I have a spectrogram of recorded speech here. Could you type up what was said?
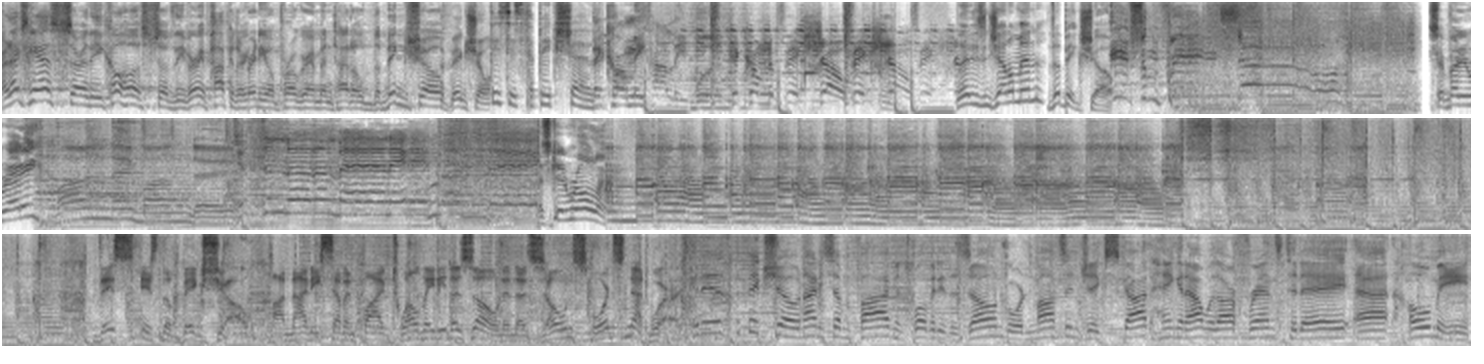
Our next guests are the co-hosts of the very popular radio program entitled The Big Show. The Big Show. This is The Big Show. They call me Hollywood. Here come the Big Show. Big Show. Big show. Ladies and gentlemen, The Big Show. It's a big show. Is everybody ready? Monday, Monday. Just another manic Monday. Let's get rolling. This is The Big Show on 97.5 1280 The Zone and The Zone Sports Network. It is the Big Show, 97.5 and 1280 The Zone. Gordon Monson, Jake Scott, hanging out with our friends today at Homie.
